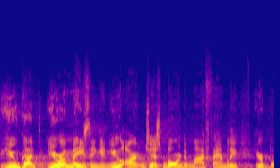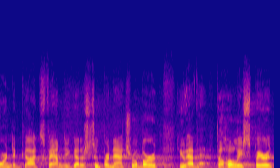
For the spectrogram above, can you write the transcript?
You've got, you're amazing, and you aren't just born to my family, you're born to God's family. You've got a supernatural birth. You have the Holy Spirit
